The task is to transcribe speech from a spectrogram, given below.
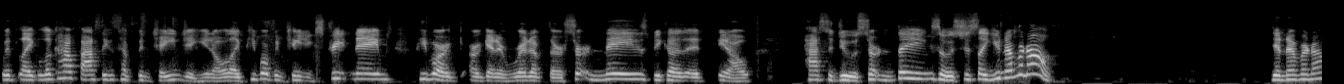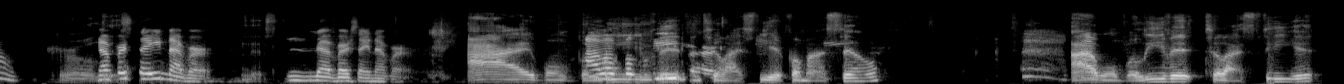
with like look how fast things have been changing. You know, like people have been changing street names. People are are getting rid of their certain names because it you know has to do with certain things. So it's just like you never know. You never know. Girl, Never listen, say never. listen. Never say never. I won't believe it until I see it for myself. I won't believe it till I see it.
